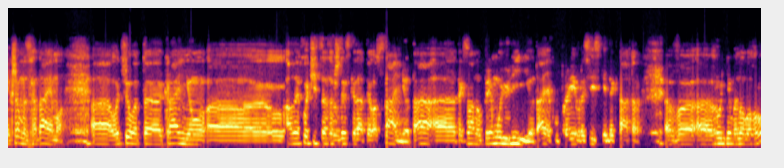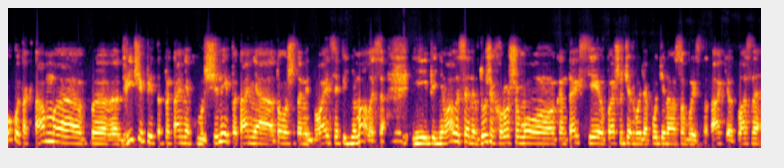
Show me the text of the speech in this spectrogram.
Якщо ми згадаємо е, оцю от е, крайню, е, але хочеться завжди сказати останню, та е, так звану прямую лінію, та яку провів російський диктатор в е, грудні минулого року, так там е, е, двічі під питання Курщини, і питання того, що там відбувається, піднімалося, і піднімалося не в дуже хорошому контексті, в першу чергу для Путіна особисто. Так і от власне,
